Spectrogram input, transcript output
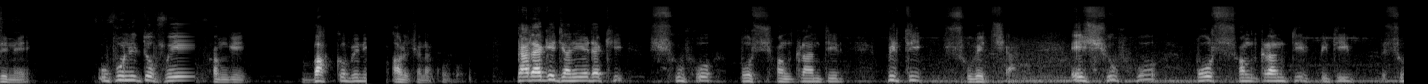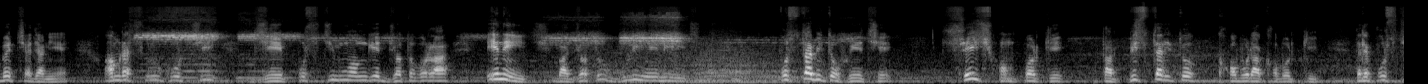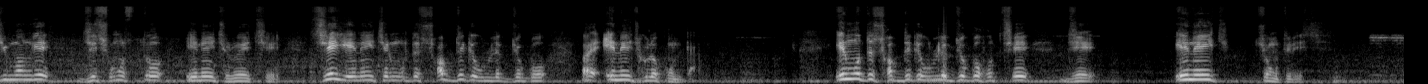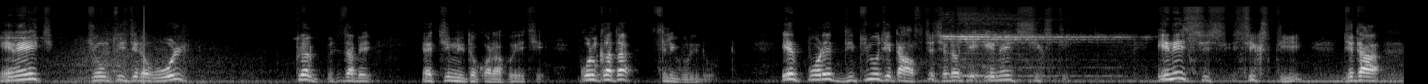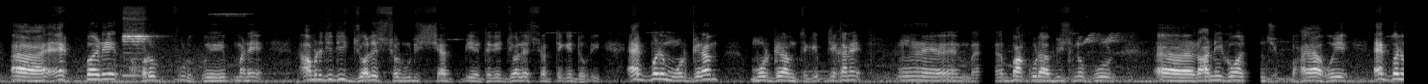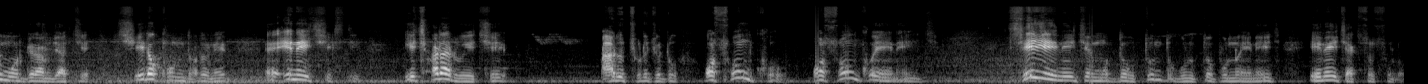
দিনে উপনীত হয়ে সঙ্গে বাক্য আলোচনা করব। তার আগে জানিয়ে রাখি, শুভ পৌষ সংক্রান্তির প্রীতি শুভেচ্ছা। এই শুভ পৌষ সংক্রান্তির প্রীতি শুভেচ্ছা জানিয়ে আমরা শুরু করছি যে পশ্চিমবঙ্গের যতগুলা এনএইচ বা যতগুলি এনএইচ প্রস্তাবিত হয়েছে, সেই সম্পর্কে তার বিস্তারিত খবরাখবর কি? তাহলে পশ্চিমবঙ্গে যে সমস্ত এনএইচ রয়েছে, সেই এনএইচের মধ্যে সব থেকে উল্লেখযোগ্য এনএইচগুলো কোনটা? এর মধ্যে সব থেকে উল্লেখযোগ্য হচ্ছে যে এনএইচ চৌত্রিশ। এনএইচ চৌত্রিশ যেটা ওল্ড টুয়েলভ হিসাবে চিহ্নিত করা হয়েছে, কলকাতা শিলিগুড়ি রোড। এরপরে দ্বিতীয় যেটা আসছে সেটা হচ্ছে এনএইচ সিক্সটি এনএইচ সিক্সটি যেটা একবারে খড়গপুর হয়ে মানে আমরা যদি জলেশ্বর, উড়িষ্যার ইয়ে থেকে, জলেশ্বর থেকে ধরি, একবারে মোরগ্রাম মোরগ্রাম থেকে, যেখানে বাঁকুড়া, বিষ্ণুপুর রানীগঞ্জ ভায়া হয়ে একবারে মোরগ্রাম যাচ্ছে, সেরকম ধরনের এনএইচ সিক্সটি। এছাড়া রয়েছে আরও ছোট ছোট, অসংখ্য অসংখ্য এনএইচ। সেই এনএইচের মধ্যে অত্যন্ত গুরুত্বপূর্ণ এনএইচ এনএইচ একশো ষোলো।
